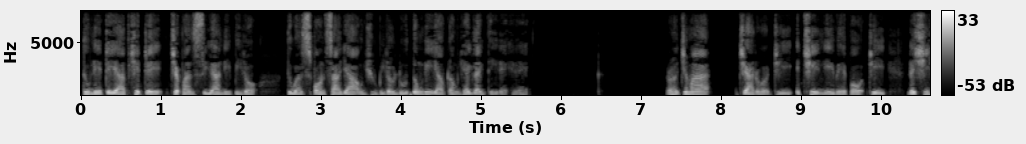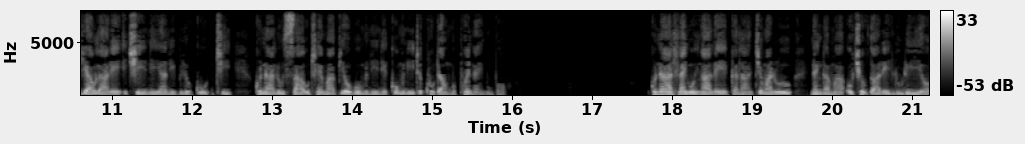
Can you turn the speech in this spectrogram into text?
သူနဲ့တရားဖြစ်တဲ့ဂျပန်စီကနေပြီးတော့သူက sponsor ရအောင်ယူပြီးတော့လူ3-4ယောက်တောင်ရိုက်လိုက်သေးတယ်တဲ့အဲ့တော့ကျမကြတော့ဒီအခြေအနေပဲပေါ့ဒီလက်ရှိရောက်လာတဲ့အခြေအနေကနေပြီးတော့ခုအထိခုနလိုစာအုပ်ထဲမှာပြောဖို့မနေနဲ့ကုမ္ပဏီတစ်ခုတောင်မဖွင့်နိုင်ဘူးပေါ့ခုနကလှိုင်ဝင်းကလည်းကလာကျမတို့နိုင်ငံမှာအုပ်ချုပ်သွားတဲ့လူတွေရော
